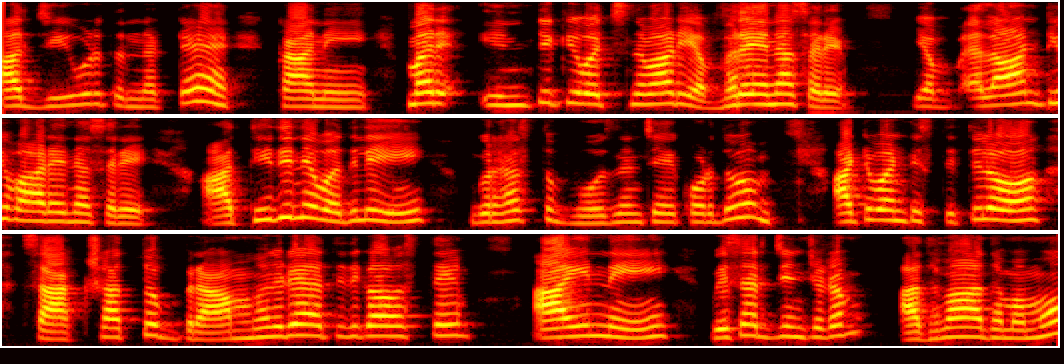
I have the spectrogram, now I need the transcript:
ఆ జీవుడు తిన్నట్టే కానీ మరి ఇంటికి వచ్చిన వాడు ఎవరైనా సరే ఎవ్- ఎలాంటి వాడైనా సరే అతిథిని వదిలి గృహస్థు భోజనం చేయకూడదు. అటువంటి స్థితిలో సాక్షాత్తు బ్రాహ్మణుడే అతిథిగా వస్తే ఆయన్ని విసర్జించడం అధమాధమము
